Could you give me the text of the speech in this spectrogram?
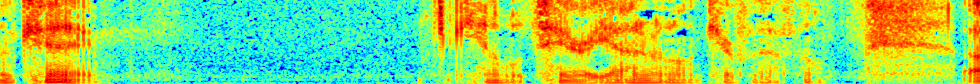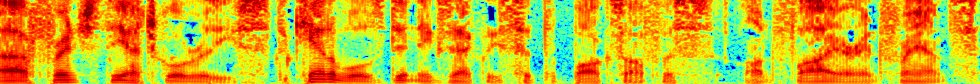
Okay. Cannibal Terror. Yeah, I don't, I don't care for that film. Uh, French theatrical release. The Cannibals didn't exactly set the box office on fire in France,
